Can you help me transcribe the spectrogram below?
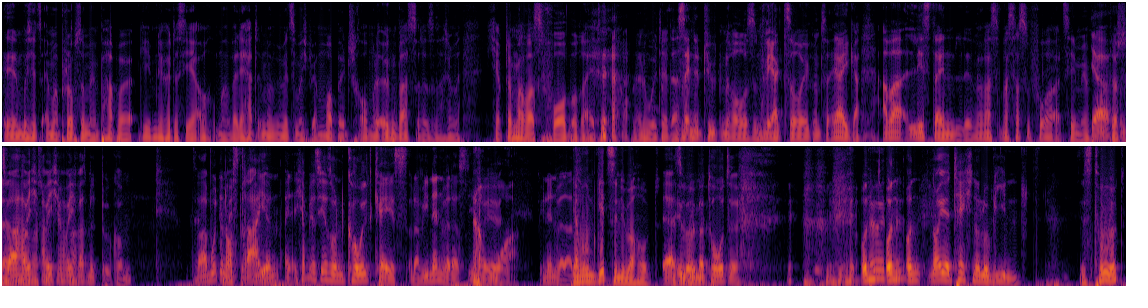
äh, muss ich jetzt einmal Props an meinen Papa geben, der hört das hier ja auch immer, weil der hat immer, wenn wir zum Beispiel am Moped schrauben oder irgendwas oder so, sagt immer, ich habe da mal was vorbereitet. und dann holt er da seine Tüten raus und Werkzeug und so. Ja, egal. Aber lest dein, was, was hast du vor? Erzähl mir. Ja, und zwar habe ich, was hab ich, hab ich was mitbekommen. Und zwar wurde in? Australien, ich habe jetzt hier so ein Cold Case, oder wie nennen wir das? Die Ja, neue, boah. wie nennen wir das? Ja, worum geht's denn überhaupt? Ja, Also, über, über Tote. und, und, und neue Technologien. Ist tot?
